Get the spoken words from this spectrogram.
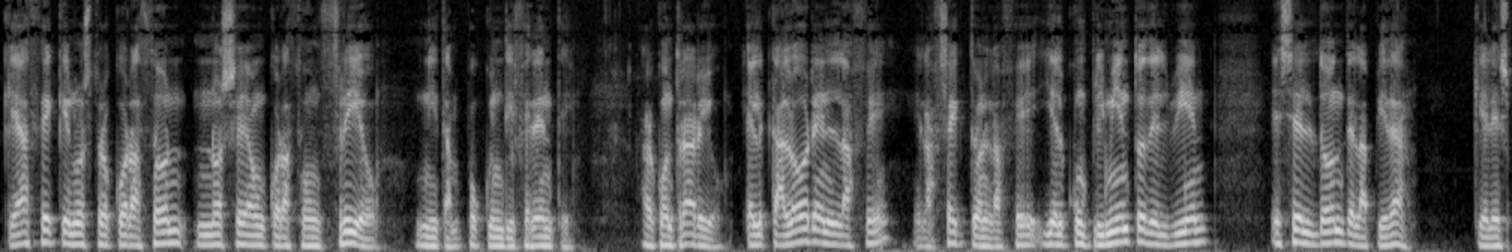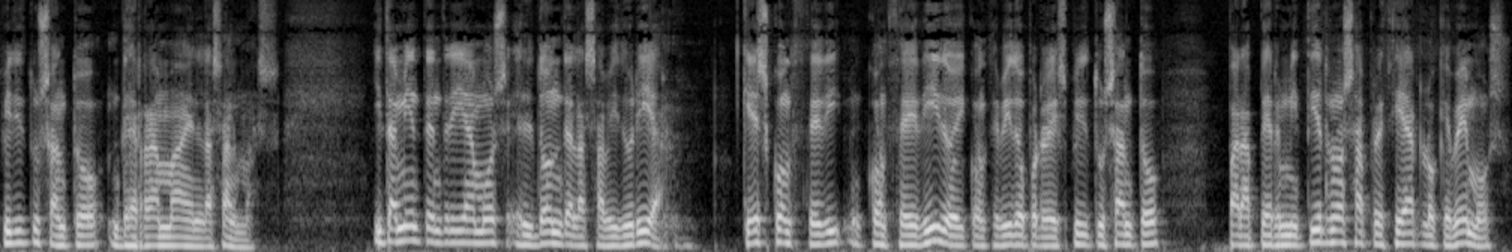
que hace que nuestro corazón no sea un corazón frío, ni tampoco indiferente. Al contrario, el calor en la fe, el afecto en la fe y el cumplimiento del bien es el don de la piedad, que el Espíritu Santo derrama en las almas. Y también tendríamos el don de la sabiduría, que es concedido y concebido por el Espíritu Santo para permitirnos apreciar lo que vemos,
